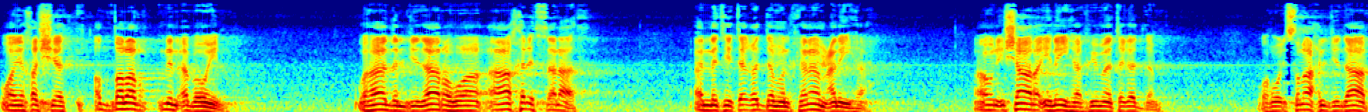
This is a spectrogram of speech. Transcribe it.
وهي خشية الضرر للأبوين. وهذا الجدار هو آخر الثلاث التي تقدم الكلام عليها أو الإشارة إليها فيما تقدم وهو إصلاح الجدار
